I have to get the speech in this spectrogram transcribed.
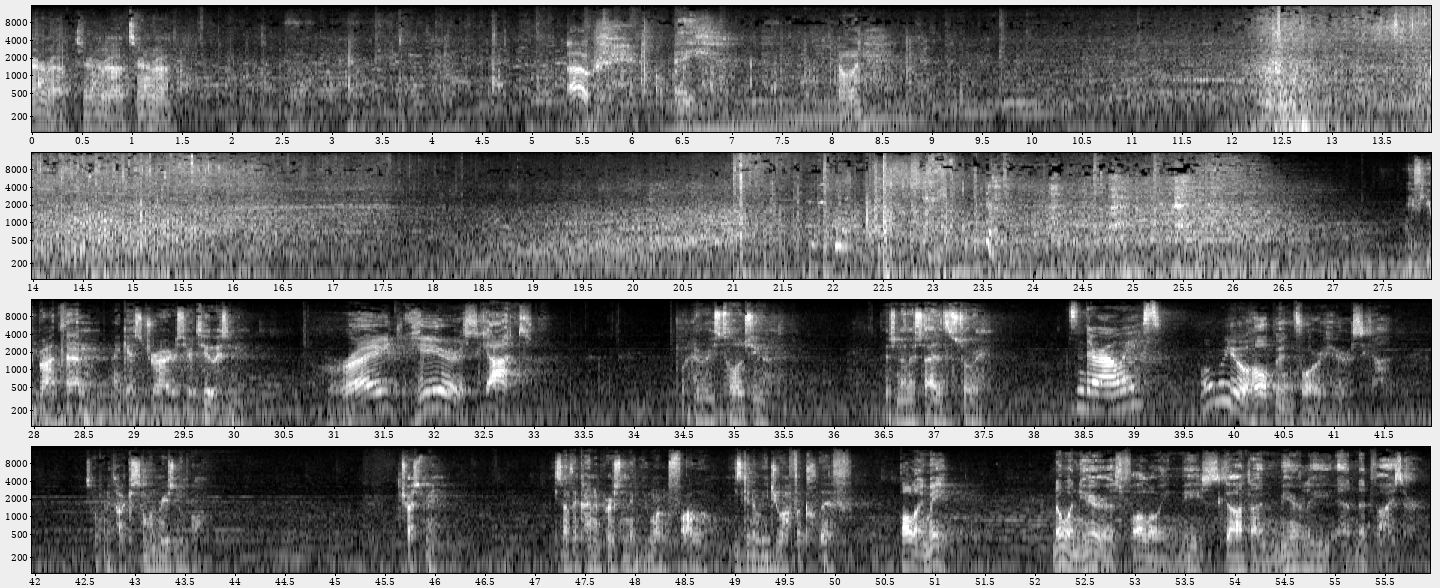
Turn around, turn around, turn around. Oh, guess Gerard is here too, isn't he? Right here, Scott. Whatever he's told you, there's another side of the story. Isn't there always? What were you hoping for here, Scott? So I'm gonna talk to someone reasonable. Trust me. He's not the kind of person that you want to follow. He's gonna lead you off a cliff. Following me? No one here is following me, Scott. I'm merely an advisor.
